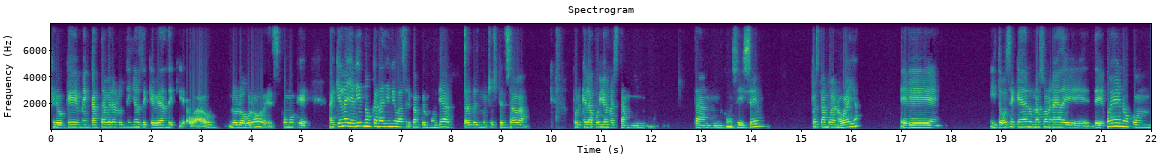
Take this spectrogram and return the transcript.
creo que me encanta ver a los niños de que vean de que, wow, lo logró. Es como que aquí en Nayarit nunca nadie iba a ser campeón mundial. Tal vez muchos pensaban, porque el apoyo no es tan, tan, ¿cómo se dice? Pues tan bueno, vaya. Eh, y todo se queda en una zona de, de, bueno, con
